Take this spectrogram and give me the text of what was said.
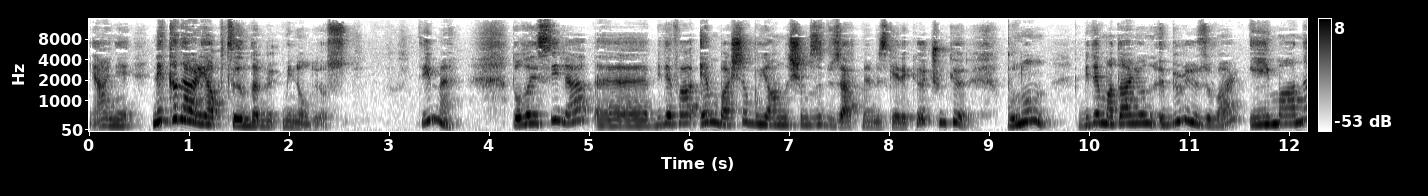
Yani ne kadar yaptığında mümin oluyorsun. Değil mi? Dolayısıyla e, bir defa en başta bu yanlışımızı düzeltmemiz gerekiyor. Çünkü bunun bir de madalyonun öbür yüzü var. İmanı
